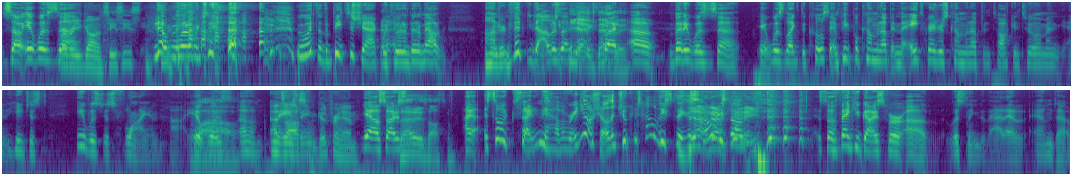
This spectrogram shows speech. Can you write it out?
so it was. Where uh, were you going? CiCi's? No, we went over to we went to the Pizza Shack, which would have been about one hundred and fifty dollars. Yeah, exactly. But uh, but it was uh, it was like the coolest, and people coming up, and the eighth graders coming up and talking to him, and, and he just he was just flying high. It was Wow. uh, That's amazing. awesome. Good for him. Yeah, so I just That is awesome. I, it's so exciting to have a radio show that you can tell these things Yeah, no stories. So- so thank you guys for uh, listening to that and, and uh,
